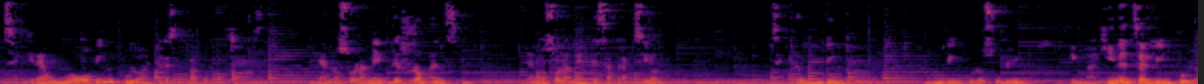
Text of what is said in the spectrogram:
se crea un nuevo vínculo entre esas cuatro personas. Ya no solamente es romance, ya no solamente es atracción, se crea un vínculo, un vínculo sublime. Imagínense el vínculo,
